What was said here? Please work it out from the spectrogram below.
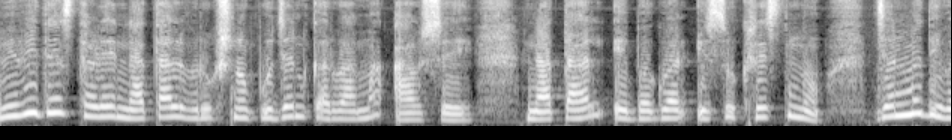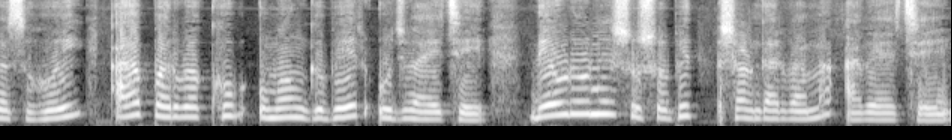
વિવિધ સ્થળે નાતાલ વૃક્ષનું પૂજન કરવામાં આવશે. નાતાલ એ ભગવાન ઈસુ ખ્રિસ્તનો જન્મદિવસ હોય, આ પર્વ ખૂબ ઉમંગભેર ઉજવાય છે. દેવળોને સુશોભિત શણગારવામાં આવ્યા છે.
